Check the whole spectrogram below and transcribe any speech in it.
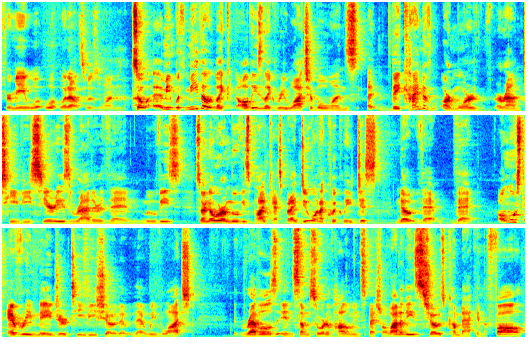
for me, what, what what else was one? So I mean, with me though, like all these like rewatchable ones, uh, they kind of are more around TV series rather than movies. So I know we're a movies podcast, but I do want to quickly just note that that almost every major TV show that that we've watched revels in some sort of Halloween special. A lot of these shows come back in the fall,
